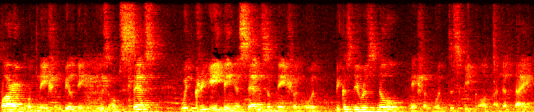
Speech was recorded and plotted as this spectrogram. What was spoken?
part of nation building. He was obsessed with creating a sense of nationhood because there was no nationhood to speak of at that time.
